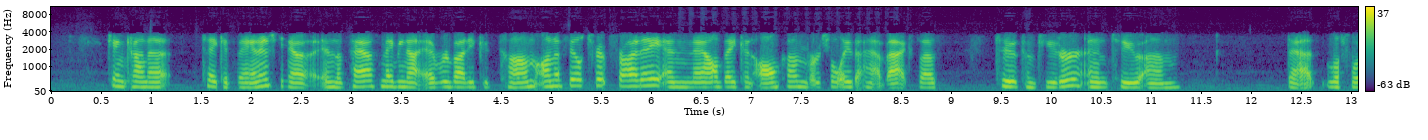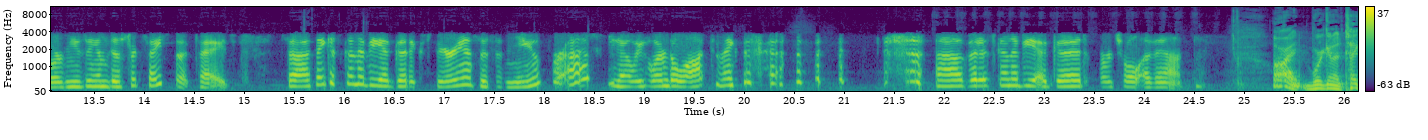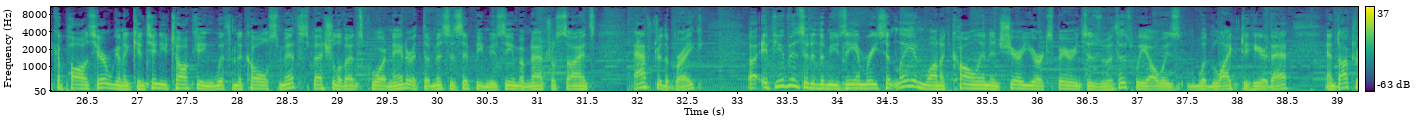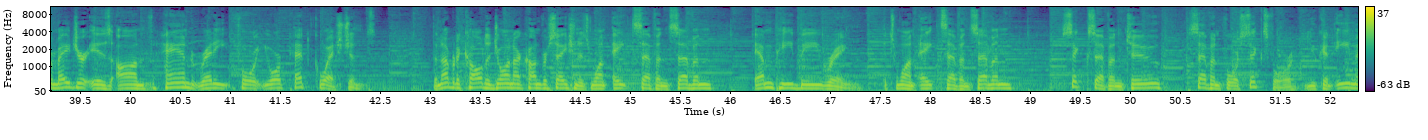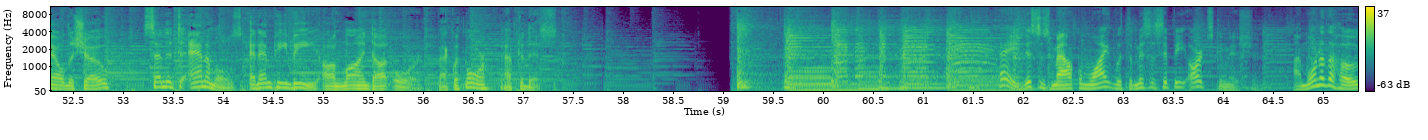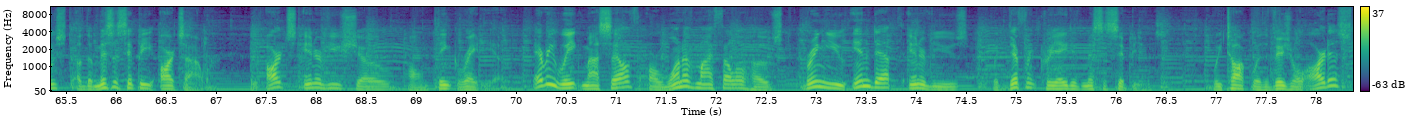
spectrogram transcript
can kind of take advantage. You know, in the past, maybe not everybody could come on a field trip Friday, and now they can all come virtually that have access to a computer and to um, that LeFleur Museum District Facebook page. So I think it's going to be a good experience. This is new for us. You know, we've learned a lot to make this happen. uh, but it's going to be a good virtual event. All right, we're going to take a pause here. We're going to continue talking with Nicole Smith, Special Events Coordinator at the Mississippi Museum of Natural Science, after the break. Uh, if you visited the museum recently and want to call in and share your experiences with us, we always would like to hear that. And Dr. Major is on hand ready for your pet questions. The number to call to join our conversation is 1 877 MPB Ring. It's 1 877 672 7464. You can email the show. Send it to animals at mpbonline.org. Back with more after this. Hey, this is Malcolm White with the Mississippi Arts Commission. I'm one of the hosts of the Mississippi Arts Hour, the arts interview show on Think Radio. Every week, myself or one of my fellow hosts bring you in depth interviews with different creative Mississippians. We talk with visual artists,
